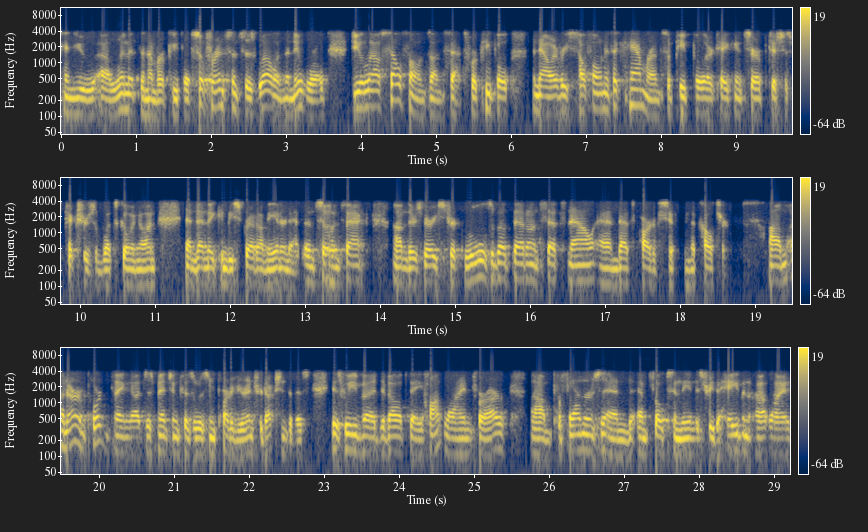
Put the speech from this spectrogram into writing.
can you uh, limit the number of people? So, for instance, as well in the new world, do you allow cell phones on sets where people now every cell phone is a camera, and so people are taking surreptitious pictures of what's going on, and then they can be spread on the internet. And so, in fact, um, there's very strict rules about that on sets now, and that's part of shifting the culture. Um, another important thing I just mentioned because it was in part of your introduction to this is we've uh, developed a hotline for our um, performers and, and folks in the industry, the Haven Hotline,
